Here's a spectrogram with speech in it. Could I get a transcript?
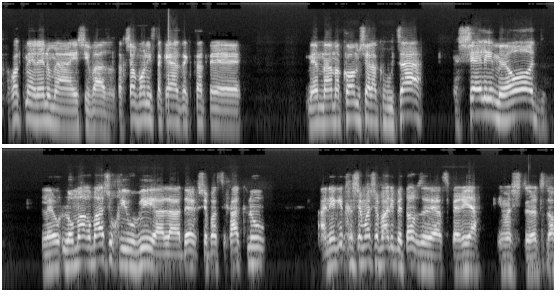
לפחות נהנינו מהישיבה הזאת. עכשיו בוא נסתכל על זה קצת אה, מה- מהמקום של הקבוצה. קשה לי מאוד ל- לומר משהו חיובי על הדרך שבה שיחקנו. אני אגיד לך שמה שבא לי בטוב זה אספריה, עם השטויות שלו,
